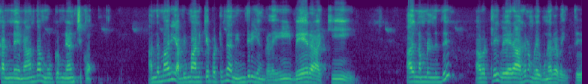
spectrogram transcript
கண்ணு நான் தான் மூக்கம் நினச்சிக்கும். அந்த மாதிரி அபிமானிக்கப்பட்டிருந்த அந்த இந்திரியங்களை வேறாக்கி அது நம்மளிருந்து அவற்றை வேறாக நம்மளை உணர வைத்து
